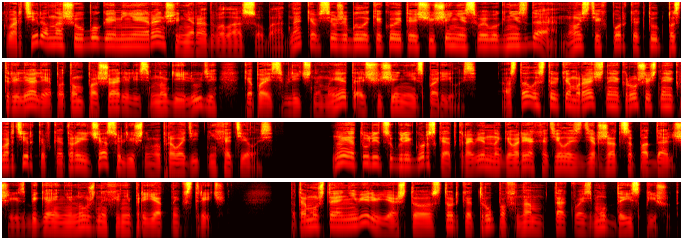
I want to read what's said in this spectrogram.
Квартира наша убогая меня и раньше не радовала особо, однако все же было какое-то ощущение своего гнезда, но с тех пор, как тут постреляли, а потом пошарились многие люди, копаясь в личном, и это ощущение испарилось. Осталась только мрачная крошечная квартирка, в которой и часу лишнего проводить не хотелось. Ну и от улицы Углегорска, откровенно говоря, хотелось держаться подальше, избегая ненужных и неприятных встреч. Потому что не верю я, что столько трупов нам так возьмут да и спишут.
